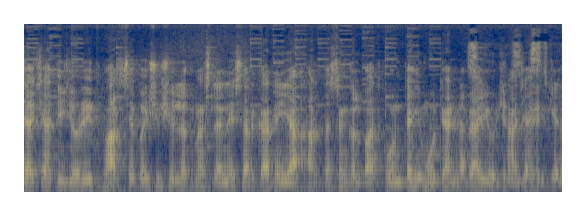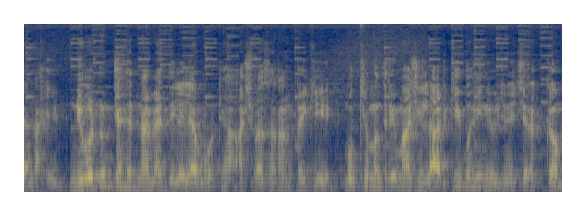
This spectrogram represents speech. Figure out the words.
राज्याच्या तिजोरीत फारसे पैसे शिल्लक नसल्याने सरकारने या अर्थसंकल्पात कोणत्याही मोठ्या नव्या योजना जाहीर केल्या नाहीत. निवडणूक जाहीरनाम्यात दिलेल्या मोठ्या आश्वासनांपैकी मुख्यमंत्री माझी लाडकी बहीण योजनेची रक्कम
